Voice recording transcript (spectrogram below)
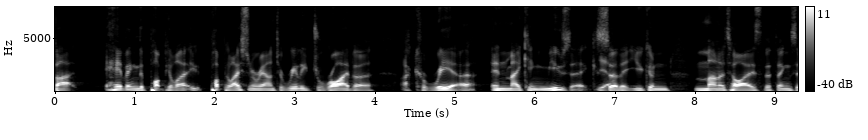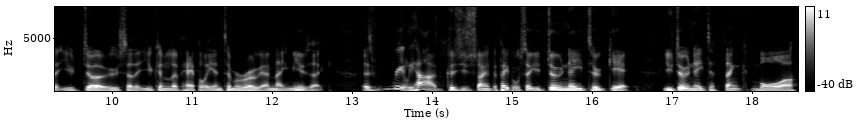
but having the popula- population around to really drive a, a career in making music Yeah. so that you can monetize the things that you do so that you can live happily in Timaru and make music is really hard because you just don't have the people. So you do need to get, you do need to think more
